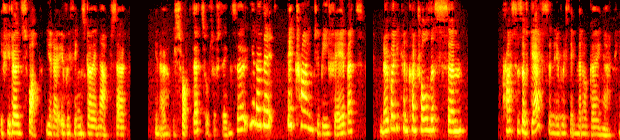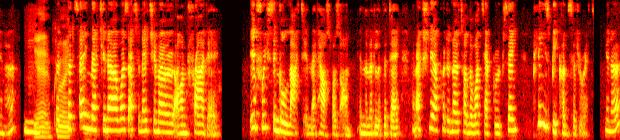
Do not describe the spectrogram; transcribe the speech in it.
if you don't swap, you know, everything's going up. So, you know, we swap, that sort of thing. So, you know, they, they're trying to be fair, but nobody can control this um, prices of gas and everything that are going up, you know. Mm. Yeah, but, but, saying that, you know, I was at an HMO on Friday. Every single light in that house was on in the middle of the day. And actually, I put a note on the WhatsApp group saying, please be considerate, you know.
